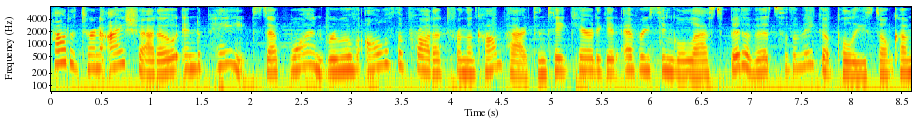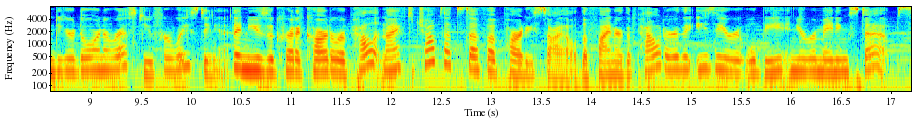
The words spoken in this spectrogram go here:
How to turn eyeshadow into paint. Step 1. Remove all of the product from the compact and take care to get every single last bit of it so the makeup police don't come to your door and arrest you for wasting it. Then use a credit card or a palette knife to chop that stuff up party style. The finer the powder, the easier it will be in your remaining steps.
